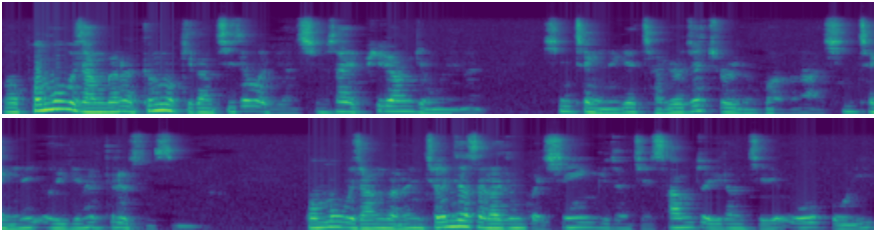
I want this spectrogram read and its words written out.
어, 법무부 장관은 등록기관 지정을 위한 심사에 필요한 경우에는 신청인에게 자료 제출을 요구하거나 신청인의 의견을 들을 수 있습니다. 법무부 장관은 전자선화증권 시행규정 제3조 1항 제5호의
